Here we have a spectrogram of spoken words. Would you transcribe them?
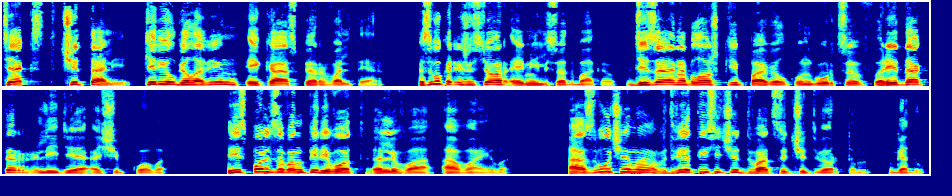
Текст читали Кирилл Головин и Каспер Вольтер. Звукорежиссер Эмиль Садбаков. Дизайн обложки Павел Кунгурцев. Редактор Лидия Ощепкова. Использован перевод Льва Аваева. Озвучено в 2024 году.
